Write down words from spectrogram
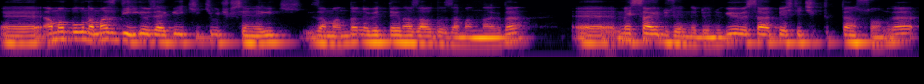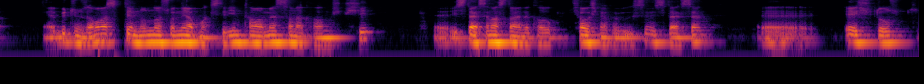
Ee, ama bulunamaz değil. Özellikle iki, iki buçuk senelik zamanda nöbetlerin azaldığı zamanlarda e, mesai düzenine dönülüyor ve saat 5'te çıktıktan sonra e, bütün zaman senin ondan sonra ne yapmak istediğin tamamen sana kalmış bir şey. E, istersen hastanede kalıp çalışma yapabilirsin, istersen e, eş dost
